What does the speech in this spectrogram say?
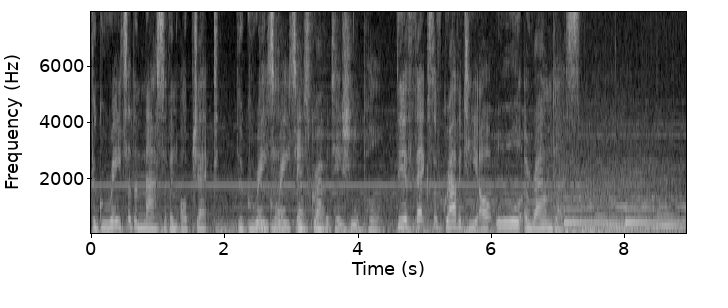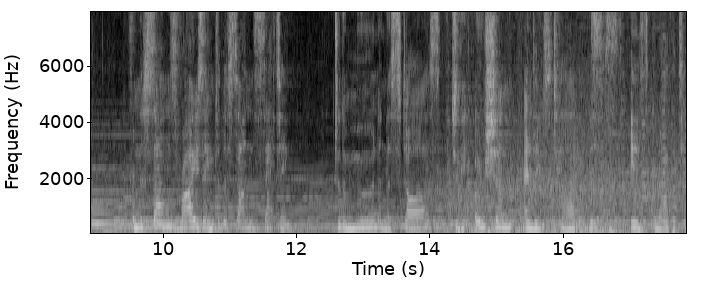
The greater the mass of an object, the greater, the greater its gravitational pull. The effects of gravity are all around us. From the sun's rising to the sun's setting, to the moon and the stars, to the ocean and its tides. This is gravity.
